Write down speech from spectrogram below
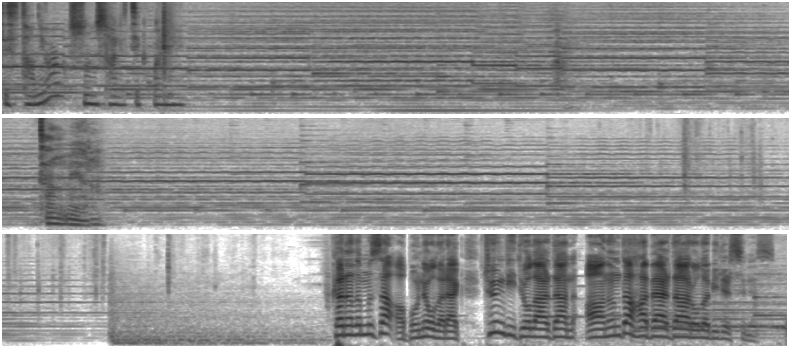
Siz tanıyor musunuz Halit İkbal'i? Tanımıyorum. Kanalımıza abone olarak tüm videolardan anında haberdar olabilirsiniz.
